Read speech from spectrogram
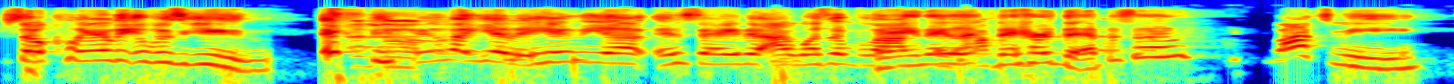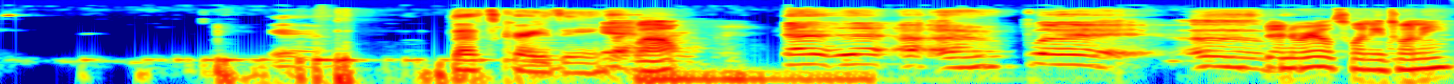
so clearly it was you." it was like, yeah, they hit me up and say that I wasn't blocked. Dang, they and they heard the episode. blocked me. Yeah. That's crazy. Yeah. Well, That, that, uh-uh. But uh, it's been real 2020.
